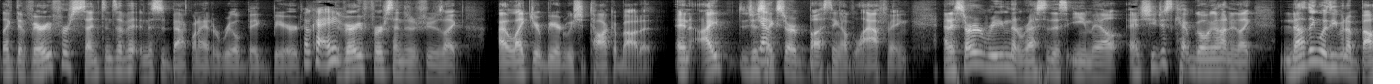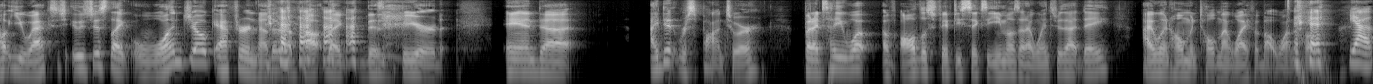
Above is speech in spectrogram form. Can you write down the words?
like the very first sentence of it, and this is back when I had a real big beard. Okay. The very first sentence, she was like, "I like your beard. We should talk about it." And I just Yep. like started busting up laughing. And I started reading the rest of this email, and she just kept going on, and like nothing was even about UX. It was just like one joke after another about like this beard. And uh, I didn't respond to her. But I tell you what, of all those 50, 60 emails that I went through that day, I went home and told my wife about one of them yeah.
